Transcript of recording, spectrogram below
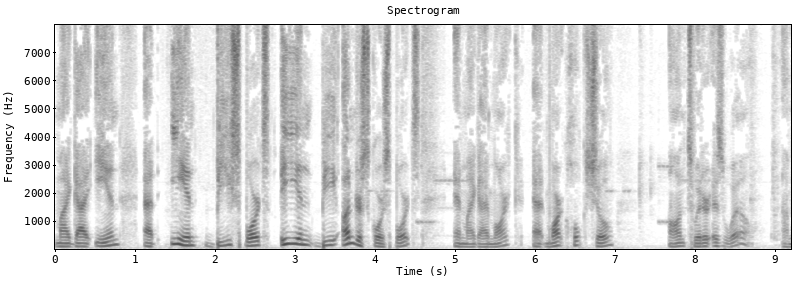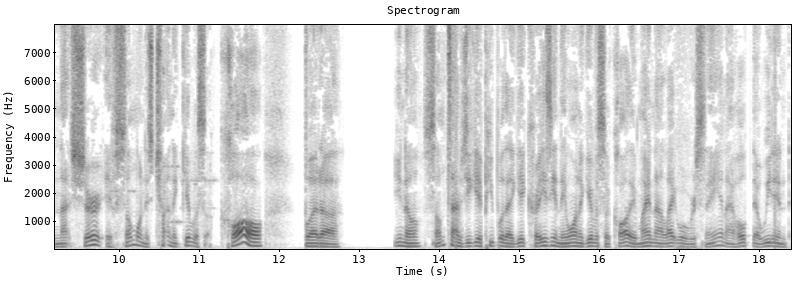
my guy Ian at Ian B Sports, Ian B underscore sports, and my guy Mark at Mark Hoke Show on Twitter as well. I'm not sure if someone is trying to give us a call, but uh, you know, sometimes you get people that get crazy and they want to give us a call. They might not like what we're saying. I hope that we didn't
